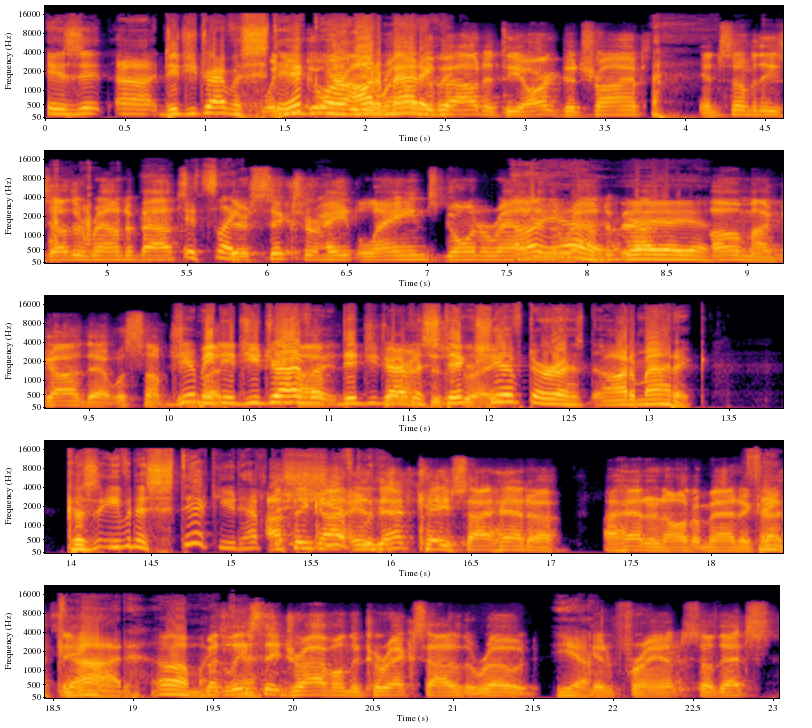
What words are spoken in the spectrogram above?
is it? Uh, did you drive a stick or automatic? roundabout at the Arc de Triomphe and some of these other roundabouts, It's like- there's six or eight lanes going around Oh in the yeah, roundabout. yeah, yeah, yeah. Oh my God, that was something. Jimmy, But did you drive a um, did you drive a stick shift or a automatic? Because even a stick, you'd have to I think I, in that case I had a I had an automatic. I Thank think. God. Oh my. But at least they drive on the correct side of the road. yeah. in France. So that's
